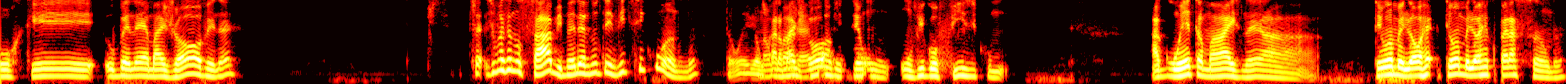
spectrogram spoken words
Porque o Bené é mais jovem, né? Se você não sabe, Benevenuto tem 25 anos, né? Então ele é um Não cara mais parece, jovem, tem um, um vigor físico, aguenta mais, né? A, tem uma melhor, tem uma melhor recuperação, né?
